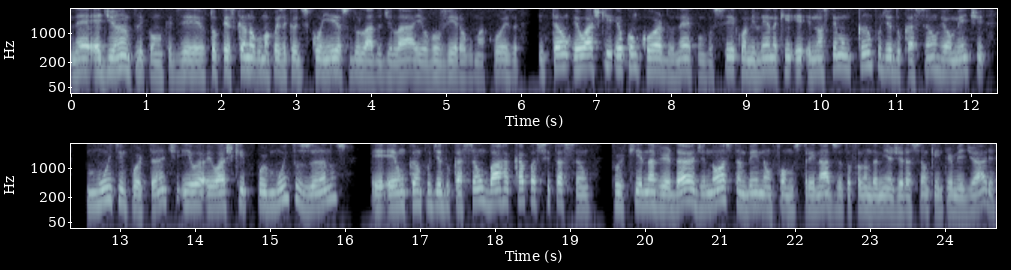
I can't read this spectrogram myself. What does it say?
né, é de amplicon, quer dizer, eu estou pescando alguma coisa que eu desconheço do lado de lá e eu vou ver alguma coisa. Então, eu acho que eu concordo né, com você, com a Milena, que nós temos um campo de educação realmente muito importante e eu, eu acho que por muitos anos é, é um campo de educação barra capacitação, porque na verdade nós também não fomos treinados, eu estou falando da minha geração que é intermediária,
